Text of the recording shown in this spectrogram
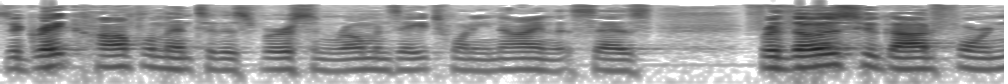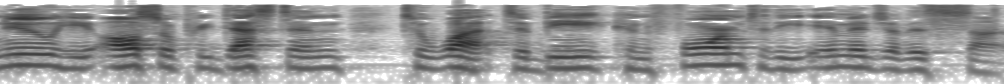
There's a great complement to this verse in Romans 8:29 that says, "For those who God foreknew, he also predestined to what? To be conformed to the image of his son."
